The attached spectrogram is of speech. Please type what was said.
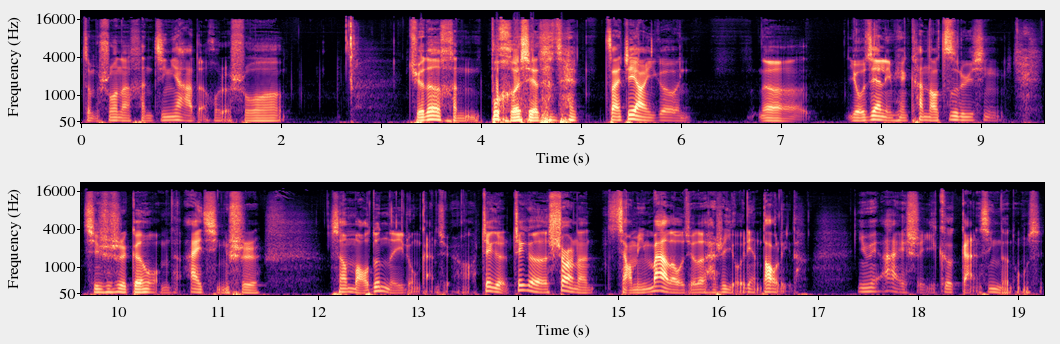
怎么说呢？很惊讶的，或者说觉得很不和谐的，在在这样一个呃。邮件里面看到自律性，其实是跟我们的爱情是相矛盾的一种感觉啊。这个这个事儿呢，想明白了，我觉得还是有一点道理的。因为爱是一个感性的东西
